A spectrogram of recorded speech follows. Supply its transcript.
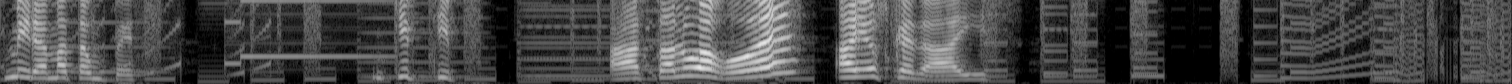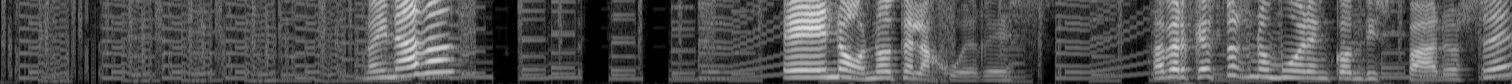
Mira, mata un pez. Chip, chip. Hasta luego, ¿eh? Ahí os quedáis. ¿No hay nada? Eh, no, no te la juegues. A ver, que estos no mueren con disparos, ¿eh?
